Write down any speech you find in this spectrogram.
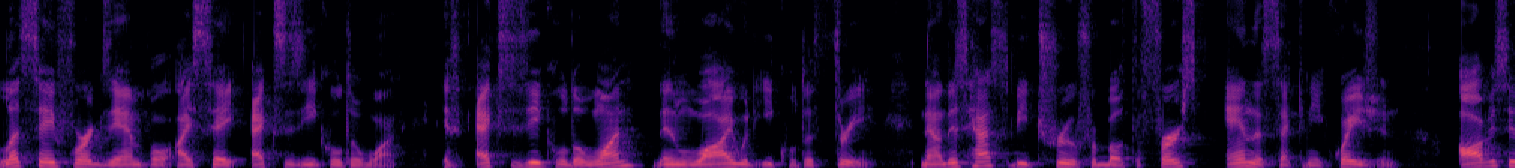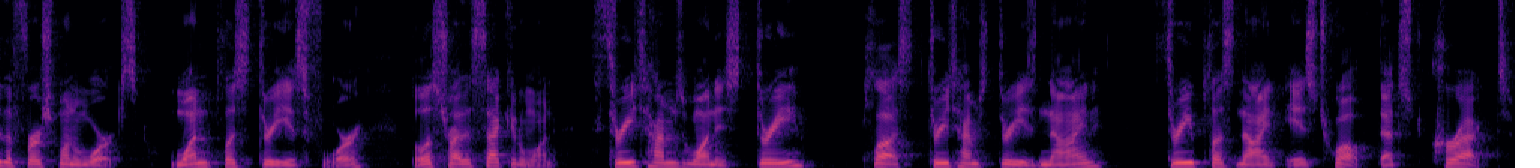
Let's say, for example, I say x is equal to 1. If x is equal to 1, then y would equal to 3. Now this has to be true for both the first and the second equation. Obviously the first one works. 1 plus 3 is 4. But let's try the second one. 3 times 1 is 3, plus 3 times 3 is 9, 3 plus 9 is 12. That's correct.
